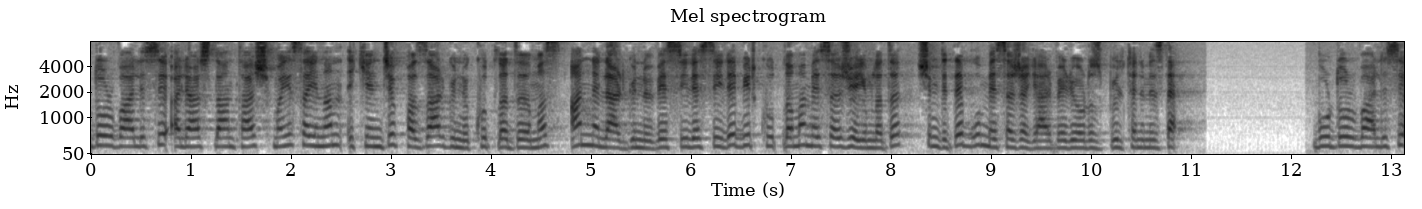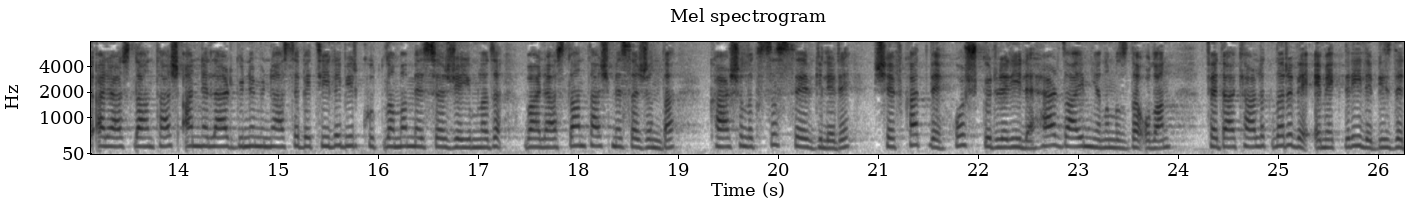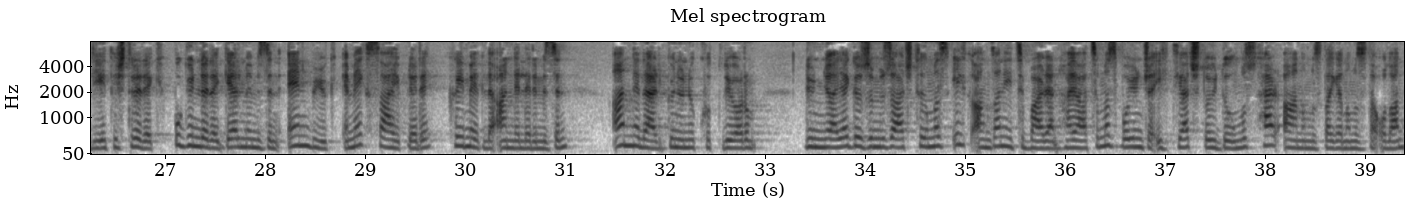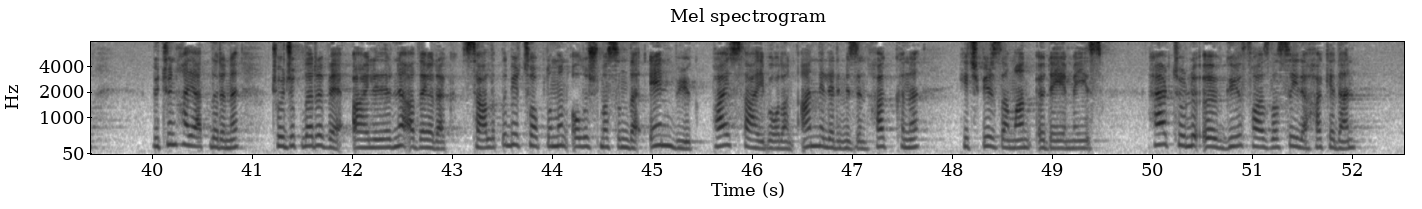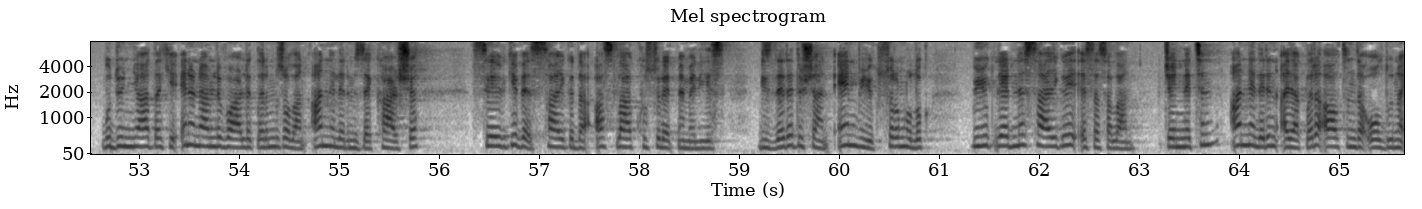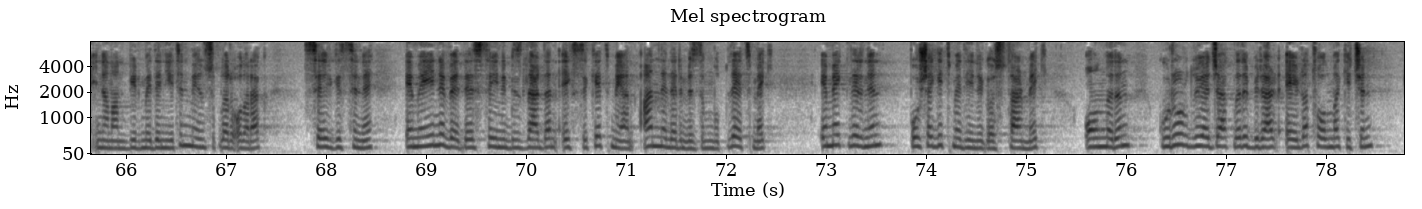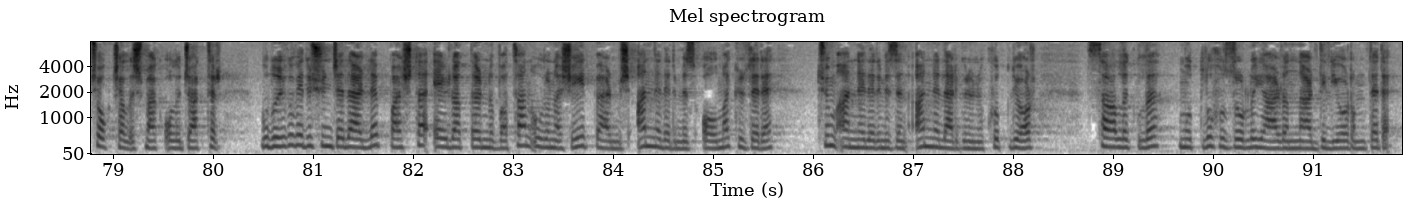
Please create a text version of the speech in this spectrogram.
Burdur Valisi Ali Arslantaş, Mayıs ayının ikinci pazar günü kutladığımız Anneler Günü vesilesiyle bir kutlama mesajı yayımladı. Şimdi de bu mesaja yer veriyoruz bültenimizde. Burdur Valisi Ali Arslantaş Anneler Günü münasebetiyle bir kutlama mesajı yayımladı. Vali Arslantaş mesajında karşılıksız sevgileri, şefkat ve hoşgörüleriyle her daim yanımızda olan fedakarlıkları ve emekleriyle bizleri yetiştirerek bugünlere gelmemizin en büyük emek sahipleri kıymetli annelerimizin Anneler Günü'nü kutluyorum. Dünyaya gözümüzü açtığımız ilk andan itibaren hayatımız boyunca ihtiyaç duyduğumuz her anımızda yanımızda olan bütün hayatlarını çocukları ve ailelerine adayarak sağlıklı bir toplumun oluşmasında en büyük pay sahibi olan annelerimizin hakkını hiçbir zaman ödeyemeyiz. Her türlü övgüyü fazlasıyla hak eden, bu dünyadaki en önemli varlıklarımız olan annelerimize karşı sevgi ve saygıda asla kusur etmemeliyiz. Bizlere düşen en büyük sorumluluk büyüklerine saygıyı esas alan, cennetin annelerin ayakları altında olduğuna inanan bir medeniyetin mensupları olarak sevgisini, emeğini ve desteğini bizlerden eksik etmeyen annelerimizi mutlu etmek, emeklerinin boşa gitmediğini göstermek, onların gurur duyacakları birer evlat olmak için çok çalışmak olacaktır. Bu duygu ve düşüncelerle başta evlatlarını vatan uğruna şehit vermiş annelerimiz olmak üzere tüm annelerimizin anneler gününü kutluyor. Sağlıklı, mutlu, huzurlu yarınlar diliyorum dedi.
